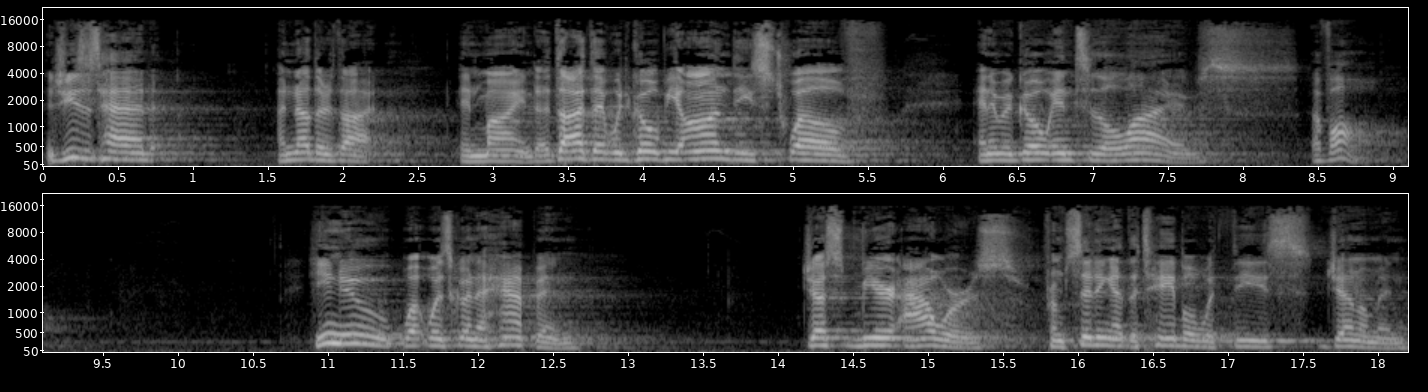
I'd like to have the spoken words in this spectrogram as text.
And Jesus had another thought in mind, a thought that would go beyond these 12 and it would go into the lives of all. He knew what was going to happen just mere hours from sitting at the table with these gentlemen.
